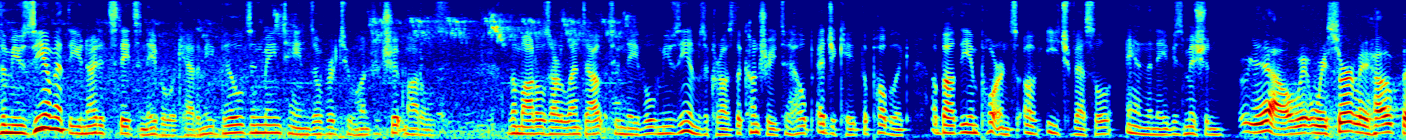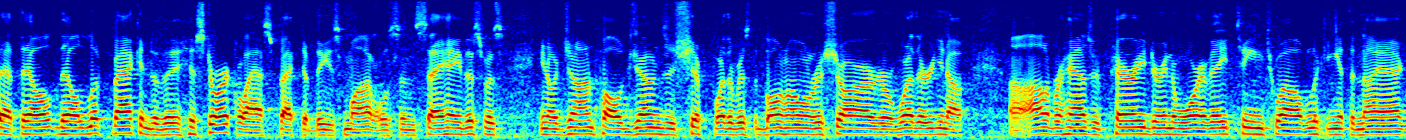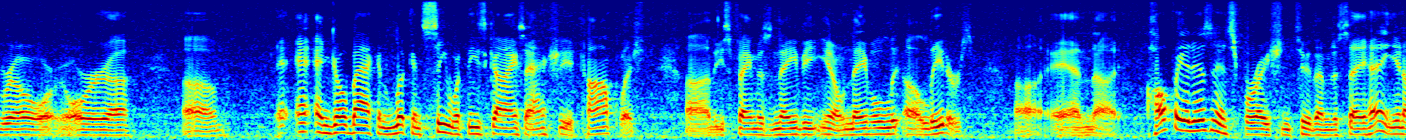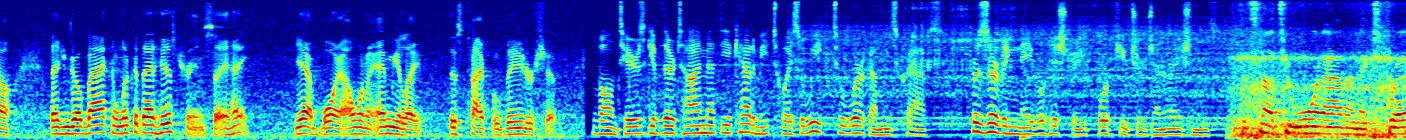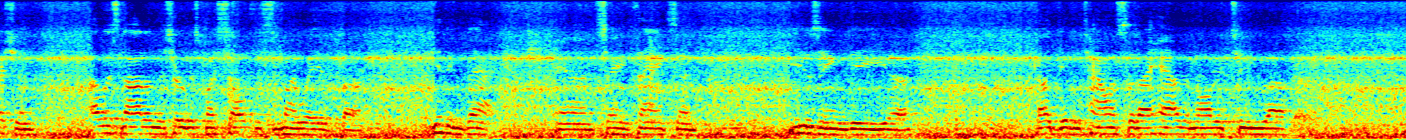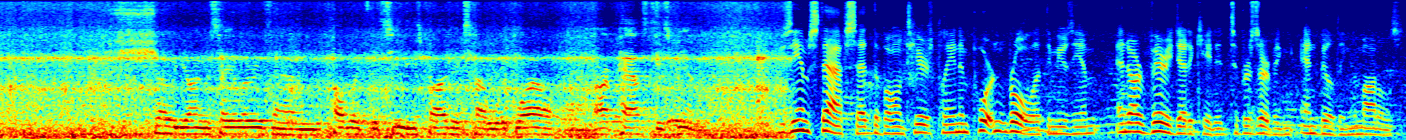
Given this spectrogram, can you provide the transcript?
The museum at the United States Naval Academy builds and maintains over 200 ship models. The models are lent out to naval museums across the country to help educate the public about the importance of each vessel and the Navy's mission. Yeah, we, we certainly hope that they'll they'll look back into the historical aspect of these models and say, hey, this was, you know, John Paul Jones's ship, whether it was the Bonhomme Richard or whether, you know, uh, Oliver Hazard Perry during the War of 1812 looking at the Niagara or, or uh, um, and, and, go back and look and see what these guys actually accomplished. Uh, these famous Navy, you know, naval uh, leaders, uh, and uh, hopefully it is an inspiration to them to say, hey, you know, they can go back and look at that history and say, hey, yeah, boy, I want to emulate this type of leadership. Volunteers give their time at the Academy twice a week to work on these crafts, preserving naval history for future generations. If it's not too worn out an expression, I was not in the service myself. This is my way of uh, giving back and saying thanks and using the uh, God-given talents that I have in order to uh, show young sailors and the public that see these projects how worthwhile our past has been. Museum staff said the volunteers play an important role at the museum and are very dedicated to preserving and building the models.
